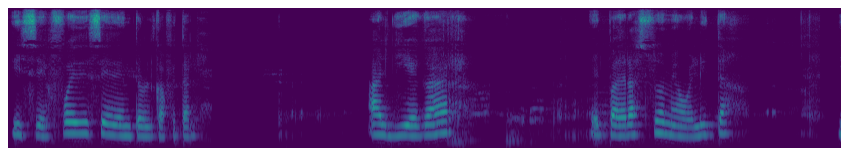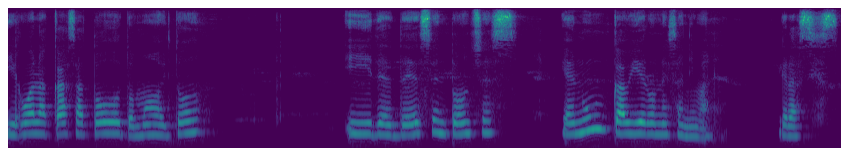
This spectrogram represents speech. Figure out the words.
y se fue, dentro del cafetal. Al llegar el padrastro de mi abuelita llegó a la casa todo tomado y todo. Y desde ese entonces ya nunca vieron ese animal. Gracias.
